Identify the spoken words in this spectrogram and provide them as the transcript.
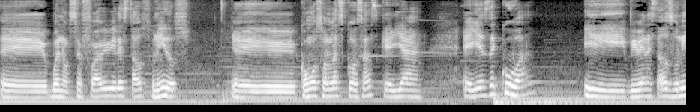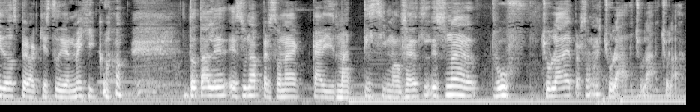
eh, bueno, se fue a vivir a Estados Unidos. Eh, ¿Cómo son las cosas? Que ella ella es de Cuba y vive en Estados Unidos, pero aquí estudió en México. Total, es, una persona carismatísima, o sea, es, una chulada de persona, chulada, chulada, chulada.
